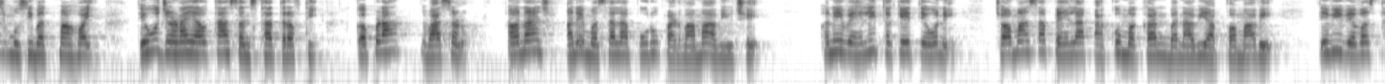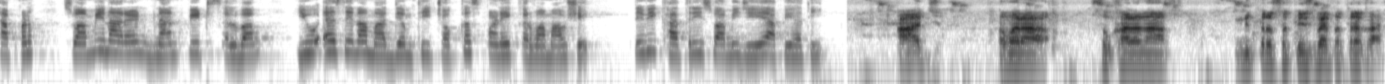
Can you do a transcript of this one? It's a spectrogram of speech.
જ મુસીબતમાં હોય તેવું જણાઈ આવતા સંસ્થા તરફથી કપડાં, વાસણ, અનાજ અને મસાલા પૂરું પાડવામાં આવ્યું છે અને વહેલી તકે તેઓને ચોમાસા પહેલાં પાકું મકાન બનાવી આપવામાં આવે તેવી વ્યવસ્થા પણ સ્વામિનારાયણ જ્ઞાનપીઠ સલવાવ યુએસએના માધ્યમથી ચોક્કસપણે કરવામાં આવશે તેવી ખાતરી સ્વામીજીએ આપી હતી. આજ અમારા સુખાલાના મિત્ર સતીશભાઈ પત્રકાર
